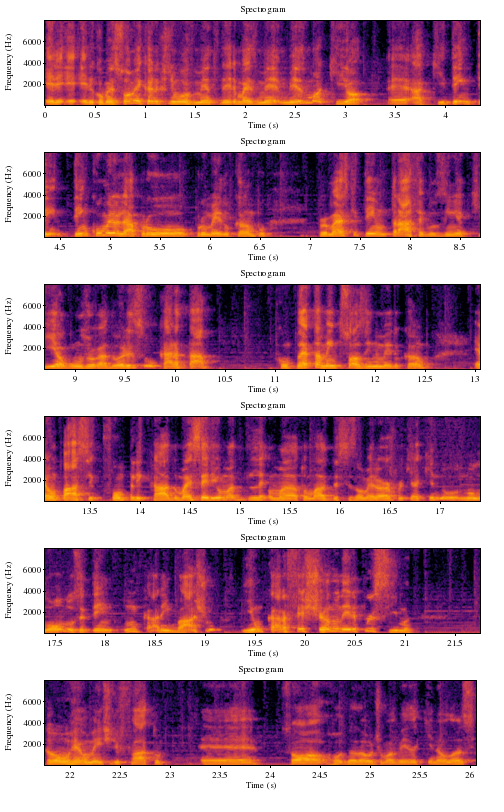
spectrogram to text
ele, ele começou a mecânica de movimento dele, mas me, mesmo aqui, ó, é, aqui tem, tem, tem como ele olhar pro, pro meio do campo. Por mais que tenha um tráfegozinho aqui, alguns jogadores, o cara tá completamente sozinho no meio do campo. É um passe complicado, mas seria uma, uma tomada de decisão melhor, porque aqui no, no London você tem um cara embaixo e um cara fechando nele por cima. Então, realmente, de fato, é, só rodando a última vez aqui, né, o lance,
